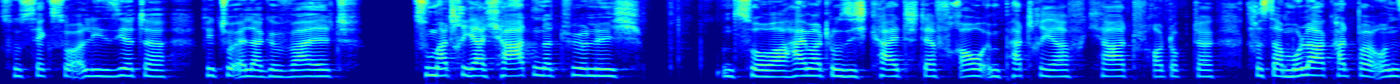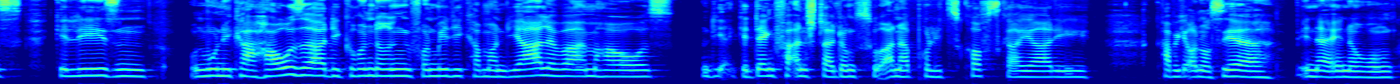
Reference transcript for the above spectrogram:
zu sexualisierter ritueller Gewalt, zu Matriarchaten natürlich und zur Heimatlosigkeit der Frau im Patriarchat. Frau Dr. Christa Mullack hat bei uns gelesen und Monika Hauser, die Gründerin von Medica Mondiale, war im Haus. Und die Gedenkveranstaltung zu Anna Politzkowskaja, die habe ich auch noch sehr in Erinnerung.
